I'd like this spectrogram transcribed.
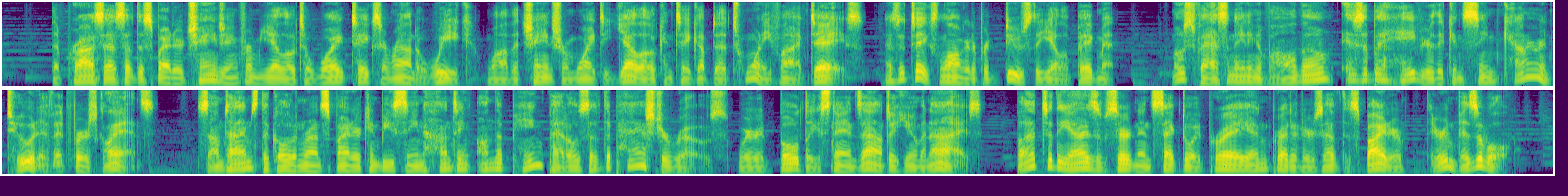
The process of the spider changing from yellow to white takes around a week, while the change from white to yellow can take up to 25 days, as it takes longer to produce the yellow pigment. Most fascinating of all, though, is a behavior that can seem counterintuitive at first glance. Sometimes the goldenrod spider can be seen hunting on the pink petals of the pasture rose, where it boldly stands out to human eyes. But to the eyes of certain insectoid prey and predators of the spider, they're invisible.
